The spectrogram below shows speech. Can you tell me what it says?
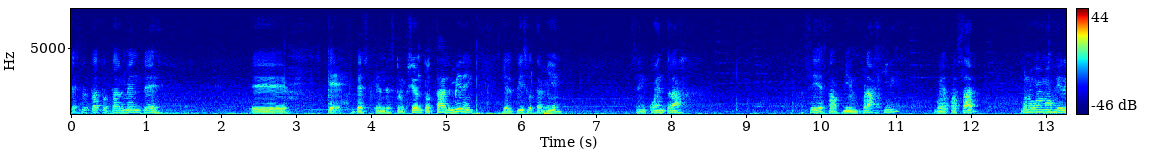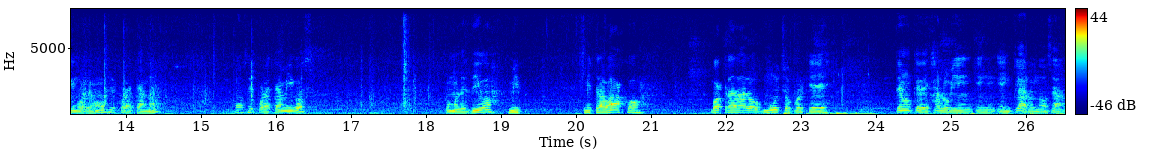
Esto está totalmente eh, ¿qué? Des en destrucción total. Miren que el piso también se encuentra así está bien frágil. Voy a pasar. Bueno vamos a ir en orden vamos a ir por acá no vamos a ir por acá amigos. Como les digo mi, mi trabajo voy a aclararlo mucho porque tengo que dejarlo bien en, en, claro no o sea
